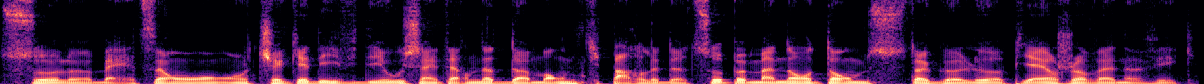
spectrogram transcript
ça, là, ben, on, on checkait des vidéos sur Internet de monde qui parlait de ça, puis maintenant, on tombe sur ce gars-là, Pierre Jovanovic.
